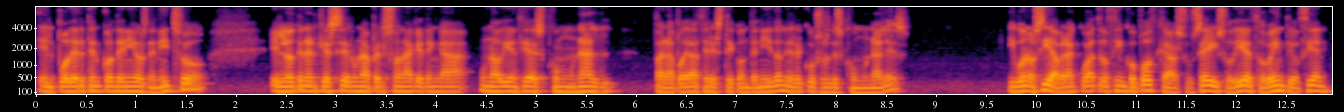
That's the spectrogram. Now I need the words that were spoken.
el poder tener contenidos de nicho, el no tener que ser una persona que tenga una audiencia descomunal para poder hacer este contenido, ni recursos descomunales. Y bueno, sí, habrá cuatro o cinco podcasts, o seis, o diez, o veinte, o cien,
